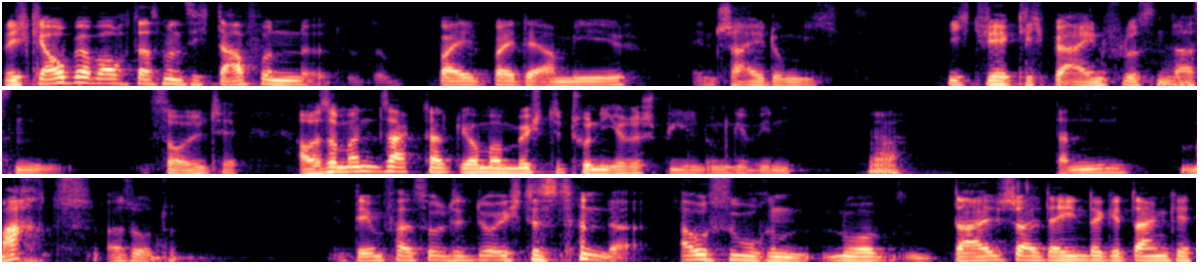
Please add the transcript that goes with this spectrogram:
Und ich glaube aber auch, dass man sich davon äh, bei, bei der Armee-Entscheidung nicht, nicht wirklich beeinflussen lassen sollte. Außer man sagt halt, ja, man möchte Turniere spielen und gewinnen. Ja. Dann macht's. Also in dem Fall solltet ihr euch das dann aussuchen. Nur da ist halt der Hintergedanke,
